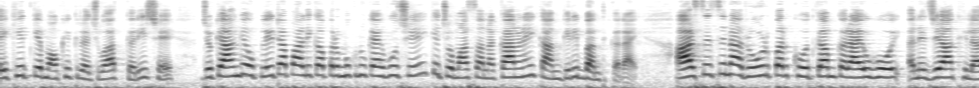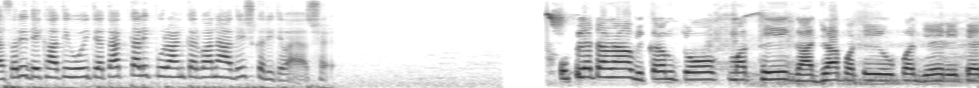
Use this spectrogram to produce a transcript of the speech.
લેખિત કે મૌખિક રજૂઆત કરી છે. જો કે આ અંગે ઉપલેટા પાલિકા પ્રમુખનું કહેવું છે કે ચોમાસાના કારણે કામગીરી બંધ કરાય. આરસીસીના રોડ પર ખોદકામ કરાયું હોય અને જ્યાં ખિલાસરી દેખાતી હોય ત્યાં તાત્કાલિક પુરાણ કરવાના આદેશ કરી દેવાયા છે. ઉપલેટાના વિક્રમ ચોકમાંથી ગાજાપટ્ટી ઉપર જે રીતે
